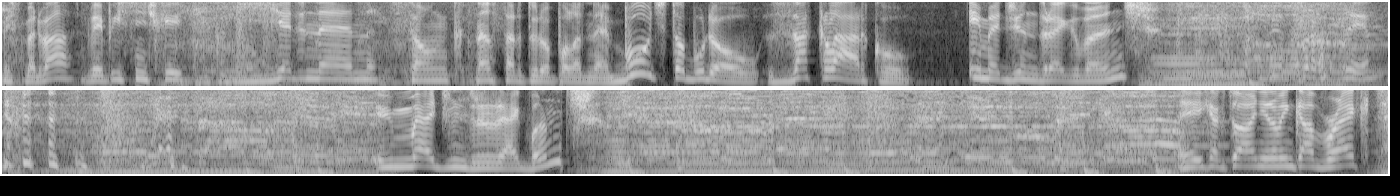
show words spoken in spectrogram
My jsme dva, dvě písničky, jeden song na startu dopoledne. Buď to budou za Klárku Imagine Dragons, Prosím. Imagine Dragons, Jejich aktuální novinka Wrecked.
